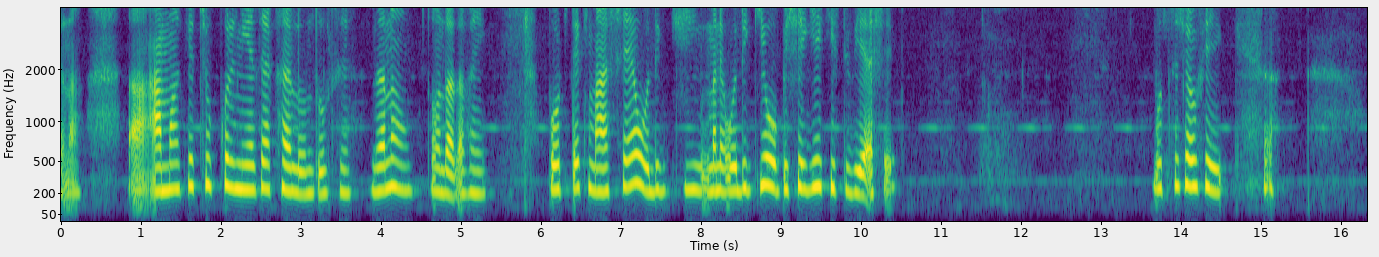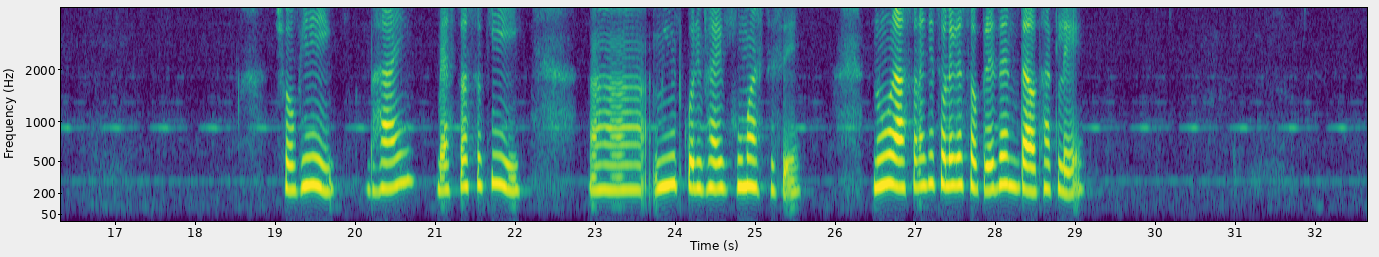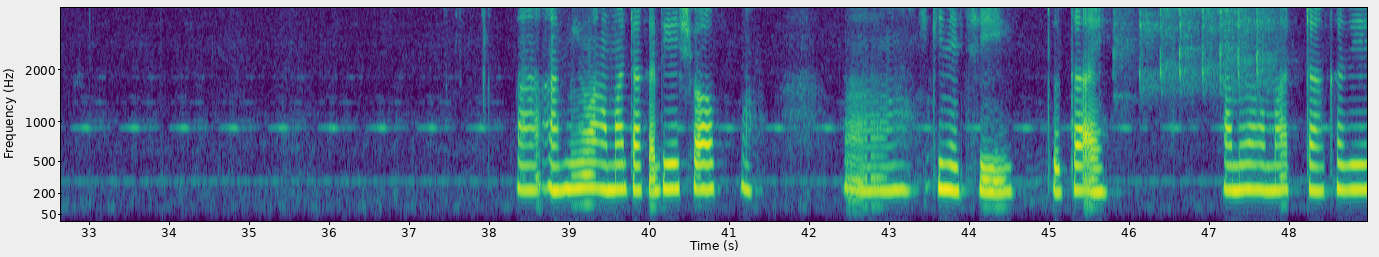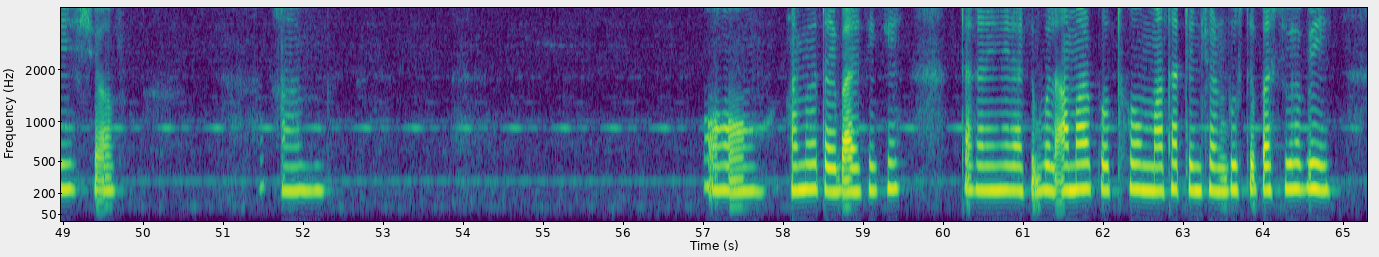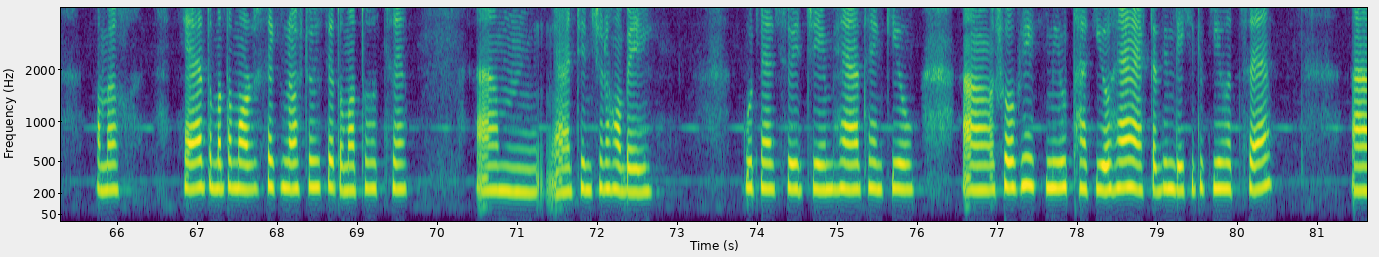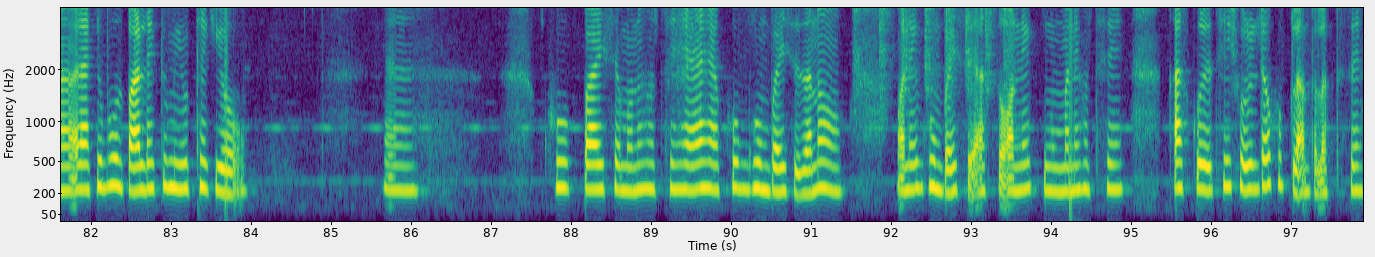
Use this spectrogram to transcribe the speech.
পারে না। আমাকে চুপ করে নিয়ে একখানা লোন তুলছে। জানো তোমার দাদা ভাই প্রত্যেক মাসে ওদিক মানে ওদিক গিয়ে অফিসে গিয়ে কিস্তি দিয়ে আসে। বুঝছ শফিক? শফিক, ভাই, ব্যস্ত আছো কি? মিউট করি ভাই, ঘুম আসতেছে। নূর, আসো নাকি? চলে গেছো? প্রেজেন্ট দাও থাকলে। আমিও আমার টাকা দিয়ে সব কিনেছি, তো তাই আমিও আমার টাকা দিয়ে সব ও, আমিও তাই বাড়ি থেকে টাকা নিয়ে রাখি বল আমার প্রথম মাথার টেনশন বুঝতে পারছি ভাবি? আমার হ্যাঁ তোমার তো মোটর সাইকেল নষ্ট হয়েছে, তোমার তো হচ্ছে টেনশন হবেই। গুড নাইট সুইট ড্রিম হ্যাঁ থ্যাংক ইউ সৌভিক মিউট থাকিও। হ্যাঁ একটা দিন দেখি তো কী হচ্ছে। রাকিবুল, পারলে একটু মিউট থাকিও। খুব পাইছে মনে হচ্ছে। হ্যাঁ হ্যাঁ খুব ঘুম পাইছে, জানো? অনেক ঘুম পাইছে। আজকে অনেক মানে হচ্ছে কাজ করেছি, শরীরটাও খুব ক্লান্ত লাগতেছে।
